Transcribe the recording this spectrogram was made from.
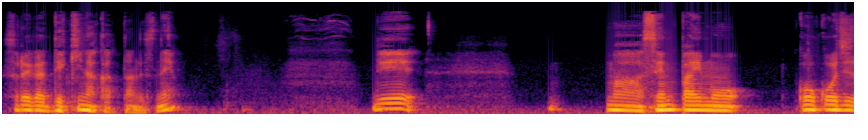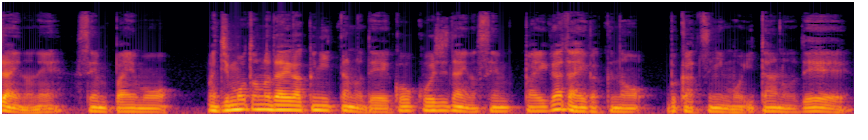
それができなかったんですね。で、まあ先輩も、高校時代のね、先輩も、まあ、地元の大学に行ったので、高校時代の先輩が大学の部活にもいたので、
